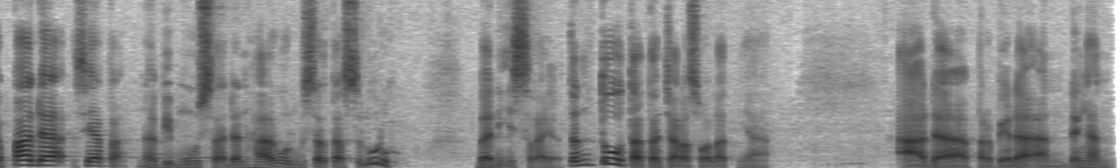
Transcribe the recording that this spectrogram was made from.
kepada siapa? Nabi Musa dan Harun beserta seluruh Bani Israel. Tentu tata cara sholatnya ada perbedaan dengan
